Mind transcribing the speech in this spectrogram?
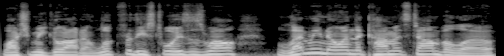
watching me go out and look for these toys as well let me know in the comments down below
